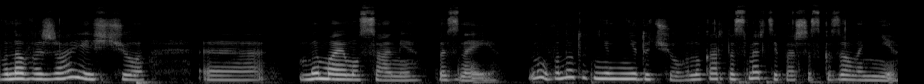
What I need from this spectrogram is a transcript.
Вона вважає, що е, ми маємо самі без неї. Ну, вона тут ні, ні до чого. Ну, карта смерті перша сказала ні.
